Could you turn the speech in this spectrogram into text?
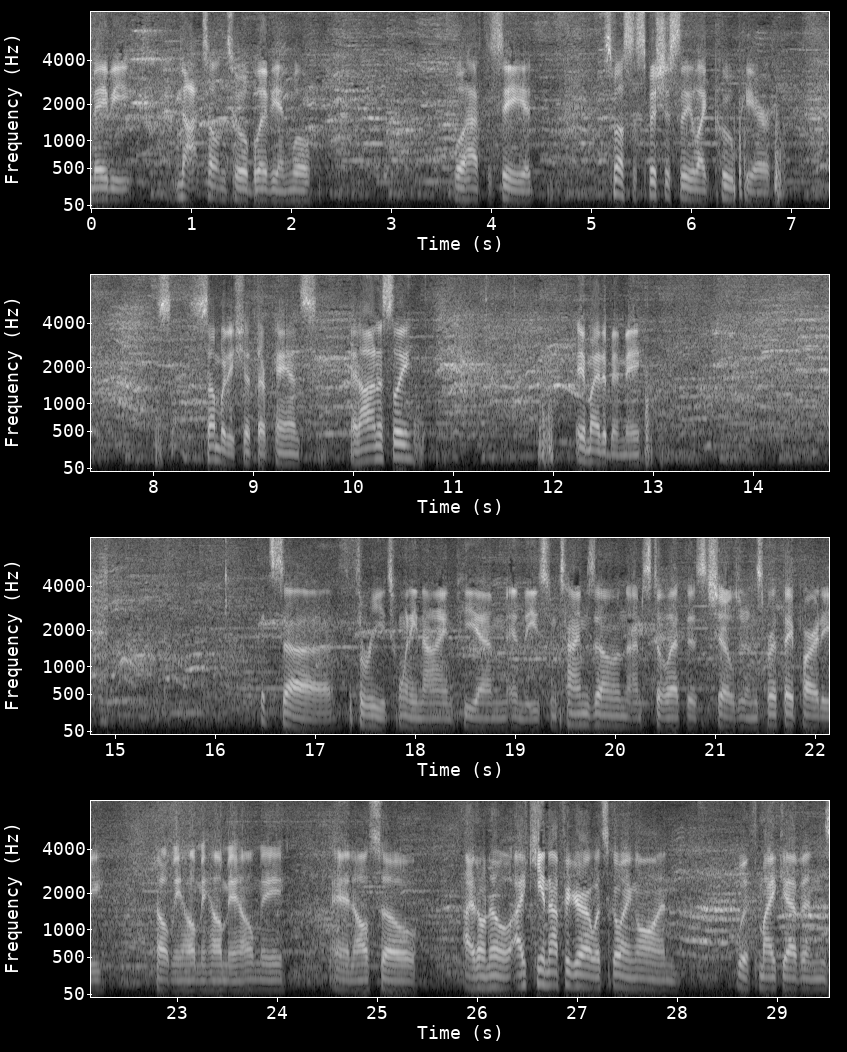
maybe not tilt into oblivion. We'll we'll have to see. It smells suspiciously like poop here. S- somebody shit their pants, and honestly, it might have been me. It's uh, 3:29 p.m. in the Eastern Time Zone. I'm still at this children's birthday party. Help me, help me, help me, help me. And also, I don't know. I cannot figure out what's going on with Mike Evans.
